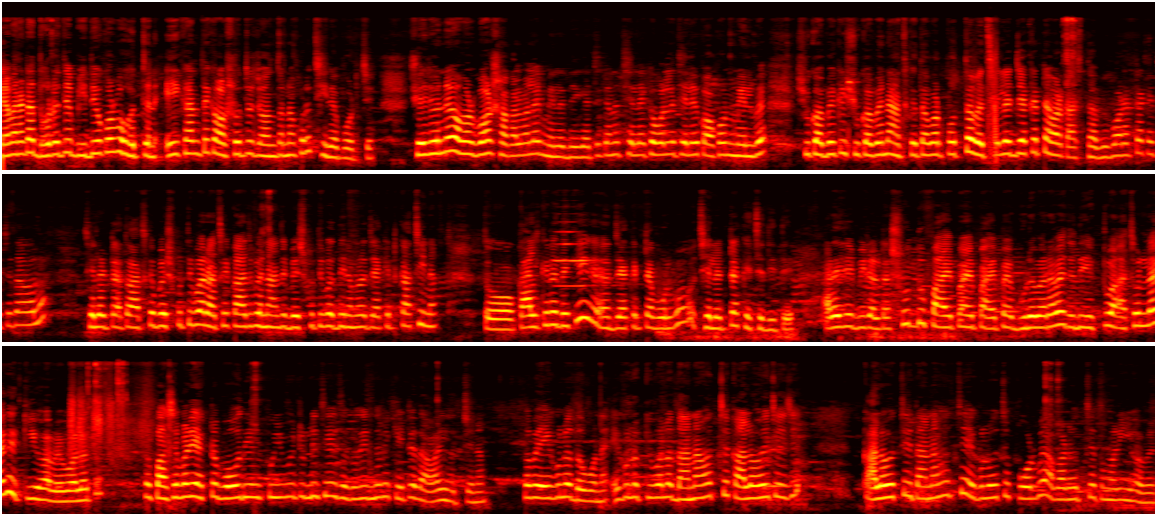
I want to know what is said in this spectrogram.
ক্যামেরাটা ধরে যে ভিডিও করব, হচ্ছে না। এইখান থেকে অসহ্য যন্ত্রণা করে ছিঁড়ে পড়ছে। সেই জন্য আমার বর সকালবেলায় মেলে দিয়ে গেছে। কেন ছেলেকে বললে ছেলে কখন মেলবে? শুকাবে কি শুকাবে না? আজকে তো আবার পরতে হবে। ছেলের জ্যাকেটটা আবার কাচতে হবে। বরেরটা কেচে দেওয়া হলো। ছেলেরটা তো আজকে বৃহস্পতিবার, আজকে কাচবে না। যে বৃহস্পতিবার দিন আমরা জ্যাকেট কাচি না। তো কালকেরে দেখি জ্যাকেটটা বলব ছেলেরটা কেচে দিতে। আর এই যে বিড়ালটা শুধু পায়ে পায়ে পায়ে পায়ে ঘুরে বেড়াবে, যদি একটু আঁচল লাগে, কি হবে বলো তো? তো পাশে বাড়ি একটা বৌদি এই মিটুলি চেয়েছে। দুদিন ধরে কেটে দেওয়াই হচ্ছে না। তবে এগুলো দেবো না। এগুলো কি বলো? দানা হচ্ছে, কালো হয়েছে এই যে। কালো হচ্ছে, দানা হচ্ছে, এগুলো হচ্ছে পড়বে, আবার হচ্ছে তোমার ই হবে,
